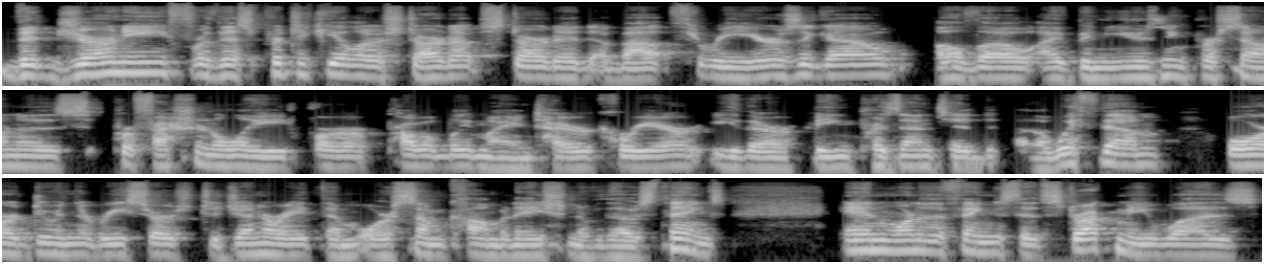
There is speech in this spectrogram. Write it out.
The journey for this particular startup started about three years ago, although I've been using personas professionally for probably my entire career, either being presented uh, with them or doing the research to generate them or some combination of those things. And one of the things that struck me was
